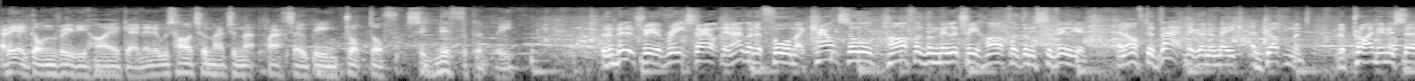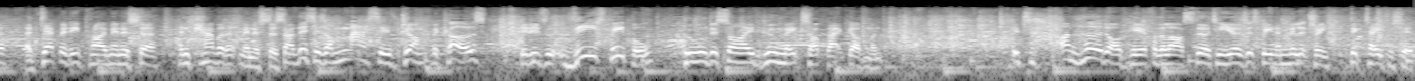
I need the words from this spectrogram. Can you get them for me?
and it had gone really high again. And it was hard to imagine that plateau being dropped off significantly. The military have reached out. They're now going to form a council, half of them military, half of them civilian. And after that, they're going to make a government, a prime minister, a deputy prime minister, and cabinet ministers. Now, this is a massive jump because it is these people who will decide who makes up that government. It's unheard of here for the last 30 years. It's been a military dictatorship.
